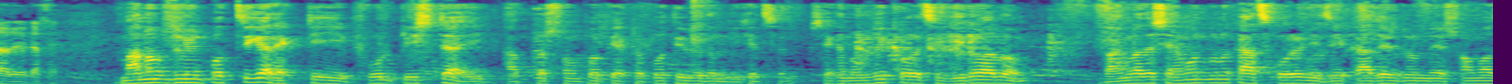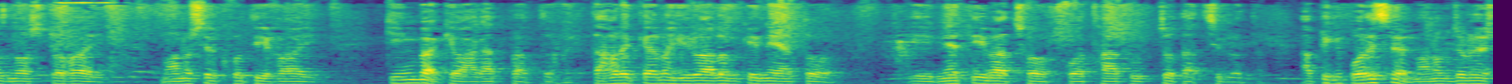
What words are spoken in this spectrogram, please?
তাদের কাছে। মানব জমিন পত্রিকার একটি ফুল পৃষ্ঠায় আপনার সম্পর্কে একটা প্রতিবেদন লিখেছেন। সেখানে উল্লেখ করেছে, হিরো আলম, বাংলাদেশে এমন কোনো কাজ করেনি যে কাজের জন্য সমাজ নষ্ট হয়, মানুষের ক্ষতি হয়, কিংবা কেউ আঘাতপ্রাপ্ত হয়। তাহলে কেন হিরো আলমকে নিয়ে এত নেতিবাচক কথা তুচ্ছ তাচ্ছিল্যতা আপনি কি পড়েছিলেন? মানব জমিনের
